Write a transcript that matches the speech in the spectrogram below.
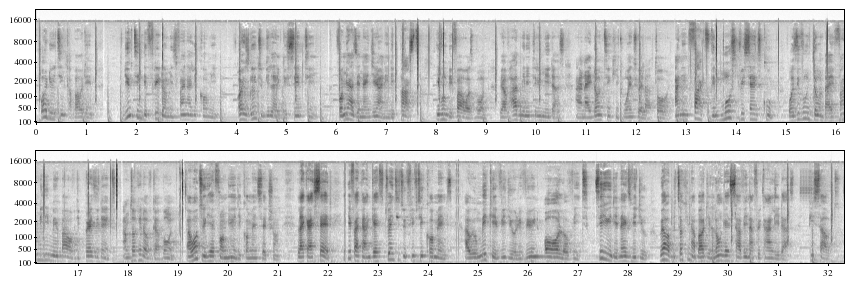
What do you think about them? Do you think the freedom is finally coming? Or is going to be like the same thing? For me as a Nigerian in the past, even before I was born, we have had military leaders and I don't think it went well at all. And in fact, the most recent coup was even done by a family member of the president. I'm talking of Gabon. I want to hear from you in the comment section. Like I said, if I can get 20 to 50 comments, I will make a video reviewing all of it. See you in the next video where I'll be talking about the longest serving African leaders. Peace out.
